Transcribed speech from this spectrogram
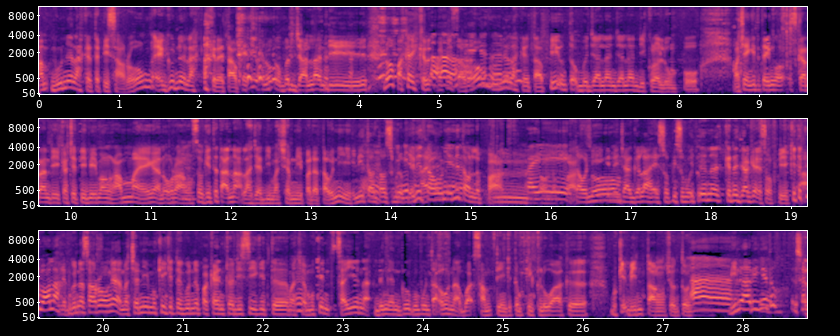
Um, gunalah kereta api sarung, eh gunalah kereta api untuk berjalan di no pakai kereta pakai sarung, gunalah kereta api untuk berjalan-jalan di Kuala Lumpur. Macam yang kita tengok sekarang di kaca TV memang ramai kan orang. So kita tak naklah jadi macam ni pada tahun ni. Ini tahun-tahun sebelumnya. Jadi tahun ini tahun lepas. Hmm. Baik. Tahun lepas. tahun ni So, kena jagalah SOP semua kita tu. kena, jaga SOP. Kita keluarlah guna sarung kan. Macam ni mungkin kita guna pakaian tradisi kita. Macam Hmm. mungkin saya nak dengan grup pun tahu nak buat something. Kita mungkin keluar ke Bukit Bintang contohnya. Ah, Bila harinya tu? 16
